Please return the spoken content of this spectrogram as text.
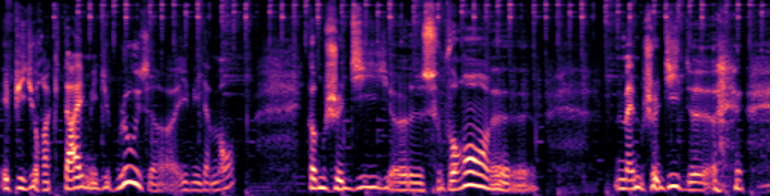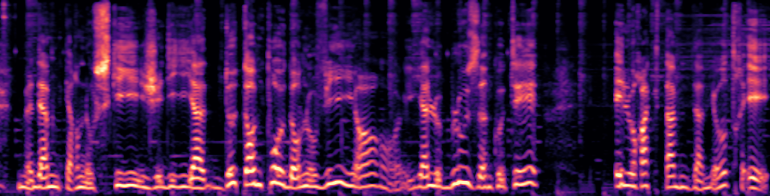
et puis du ragtime et du blues, euh, évidemment comme je dis euh, souvent, euh, même je dis de Madame Karnowski, j'ai dit il y a deux tempos dans nos vies. Hein. Il y a le blues d'un côté et le ragtime d'un autre, et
